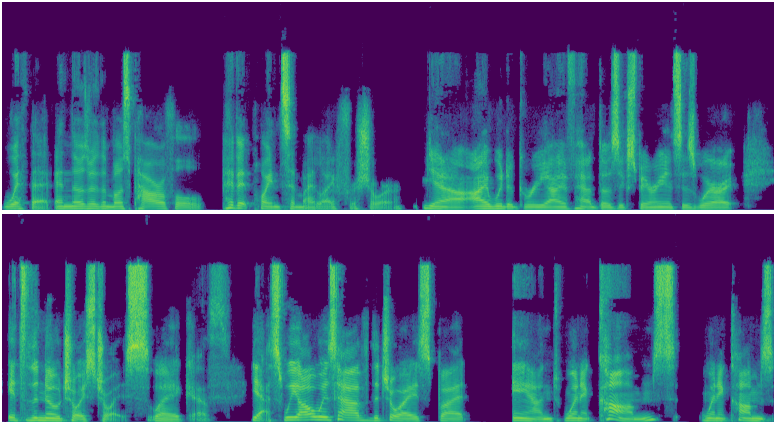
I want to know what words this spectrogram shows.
with it. And those are the most powerful pivot points in my life for sure. Yeah, I would agree. I've had those experiences where it's the no choice choice. Like, yes, yes we always have the choice, but, and when it comes, when it comes,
